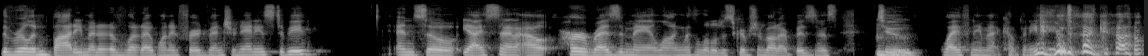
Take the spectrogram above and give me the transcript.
the real embodiment of what i wanted for adventure nannies to be and so yeah i sent out her resume along with a little description about our business to Mhm. wife name at companyname.com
